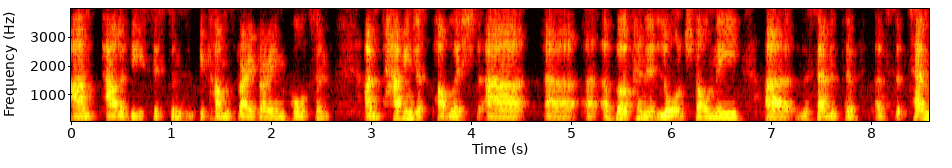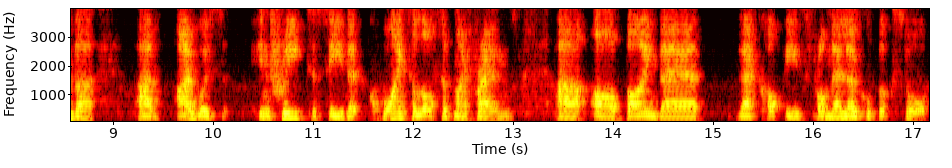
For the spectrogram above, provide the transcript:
um, out of these systems it becomes very, very important. Um, having just published uh, uh, a book and it launched on the uh, the seventh of, of September, uh, I was intrigued to see that quite a lot of my friends uh, are buying their their copies from their local bookstore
